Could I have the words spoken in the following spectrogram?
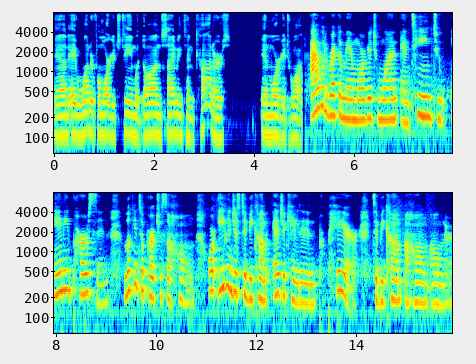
and a wonderful mortgage team with Dawn Symington Connors in Mortgage One. I would recommend Mortgage One and team to any person looking to purchase a home or even just to become educated and prepare to become a homeowner.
